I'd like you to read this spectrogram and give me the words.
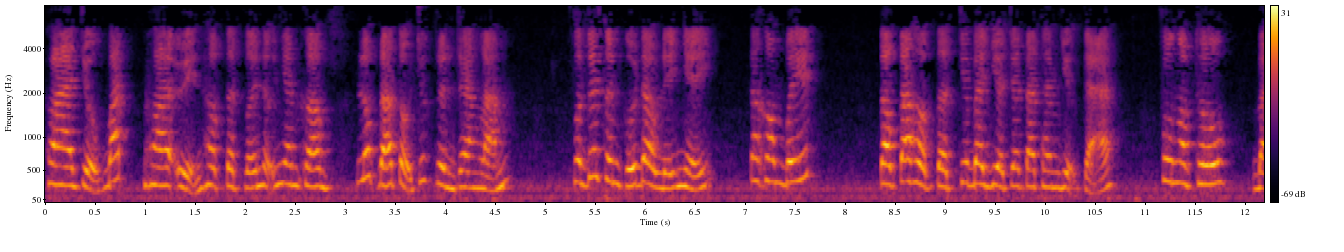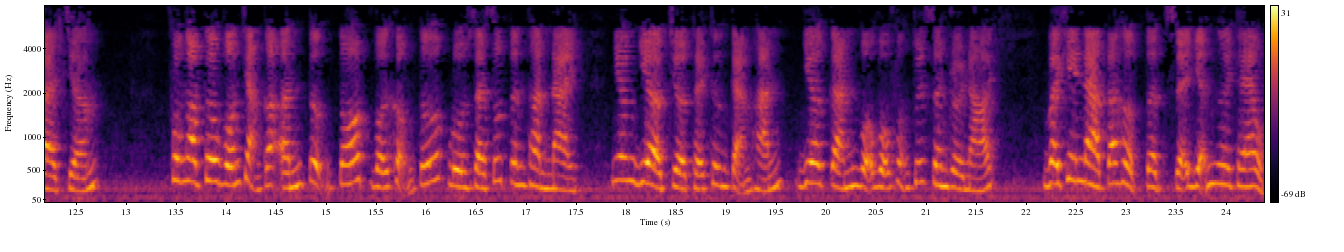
hoa chủ bách, hoa uyển hợp tịch với nữ nhân không? Lúc đó tổ chức rình rang lắm. Phùng tuyết sinh cúi đầu lý nhĩ ta không biết. Tộc ta hợp tịch chưa bao giờ cho ta tham dự cả. Phù ngọc thu, bà chấm. Phù ngọc thu vốn chẳng có ấn tượng tốt với khổng tước, luôn sa sút tinh thần này nhưng giờ chợt thấy thương cảm hắn. Giơ cánh vỗ vỗ phượng tuyết sinh rồi nói, vậy khi nào ta hợp tịch sẽ dẫn ngươi theo?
